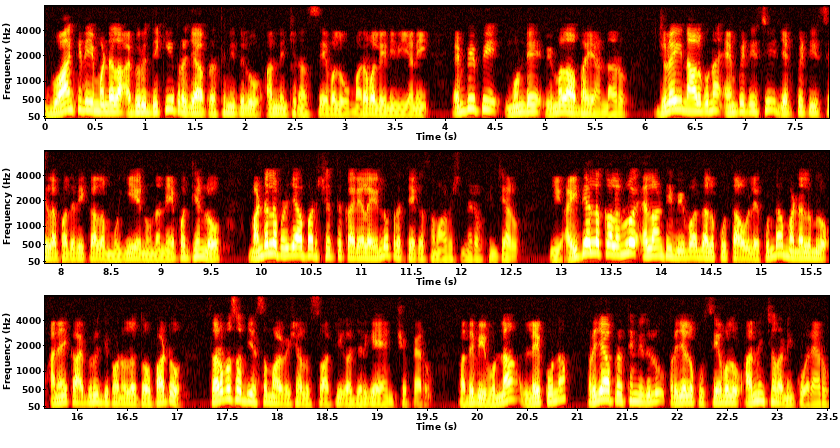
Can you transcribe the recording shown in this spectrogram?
వాంకిడి మండల అభివృద్ధికి ప్రజాప్రతినిధులు అందించిన సేవలు మరవలేనివి అని ఎంపీపీ ముండే విమలాభాయ్ అన్నారు. జూలై నాలుగున ఎంపీటీసీ జెడ్పీటీసీల పదవీకాలం ముగియనున్న నేపథ్యంలో మండల ప్రజా పరిషత్ కార్యాలయంలో ప్రత్యేక సమావేశం నిర్వహించారు. ఈ ఐదేళ్ళ కాలంలో ఎలాంటి వివాదాలకు తావు లేకుండా మండలంలో అనేక అభివృద్ధి పనులతో పాటు సర్వసభ్య సమావేశాలు సాఫీగా జరిగాయని చెప్పారు. పదవి ఉన్నా లేకున్నా ప్రజాప్రతినిధులు ప్రజలకు సేవలు అందించాలని కోరారు.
